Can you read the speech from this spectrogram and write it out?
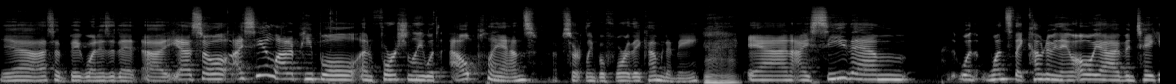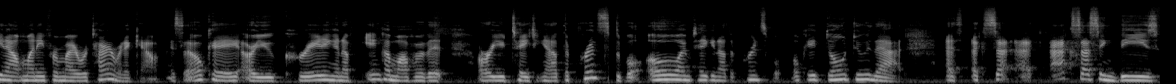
Yeah, that's a big one, isn't it? Uh, yeah, so I see a lot of people, unfortunately, without plans, certainly before they come to me. Mm-hmm. And I see them when, once they come to me, they go, Oh, yeah, I've been taking out money from my retirement account. I say, Okay, are you creating enough income off of it? Are you taking out the principal? Oh, I'm taking out the principal. Okay, don't do that. accessing these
